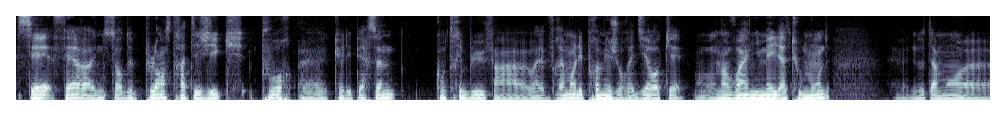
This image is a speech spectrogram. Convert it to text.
c'est faire une sorte de plan stratégique pour euh, que les personnes contribuent, enfin vraiment les premiers jours et dire ok, on envoie un email à tout le monde, euh, notamment euh,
